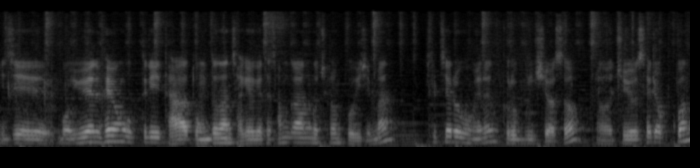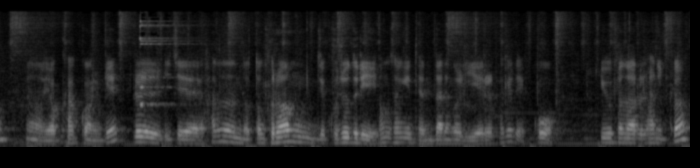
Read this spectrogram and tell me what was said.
이제 뭐 유엔 회원국들이 다 동등한 자격에서 참가하는 것처럼 보이지만 실제로 보면은 그룹을 지어서 어, 주요 세력권 어, 역학 관계를 이제 하는 어떤 그런 이제 구조들이 형성이 된다는 걸 이해를 하게 됐고 기후 변화를 하니까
